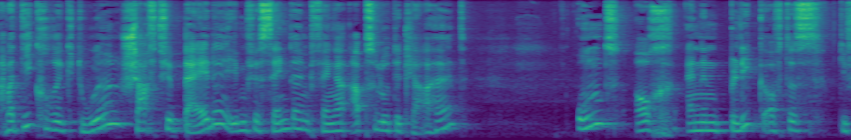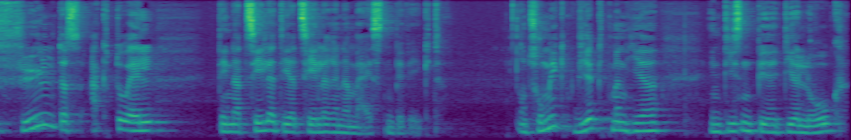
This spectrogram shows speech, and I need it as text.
Aber die Korrektur schafft für beide, eben für Sender-Empfänger, absolute Klarheit und auch einen Blick auf das Gefühl, das aktuell den Erzähler, die Erzählerin am meisten bewegt. Und somit wirkt man hier in diesen Dialog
